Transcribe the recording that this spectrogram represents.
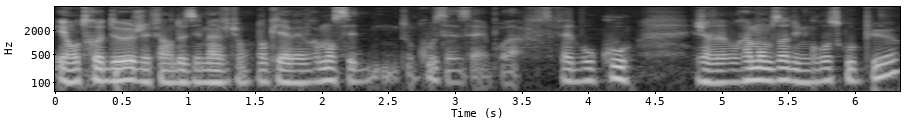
Et entre deux, j'ai fait un deuxième avion. Donc il y avait vraiment ces. Du coup, ça, fait beaucoup. J'avais vraiment besoin d'une grosse coupure.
